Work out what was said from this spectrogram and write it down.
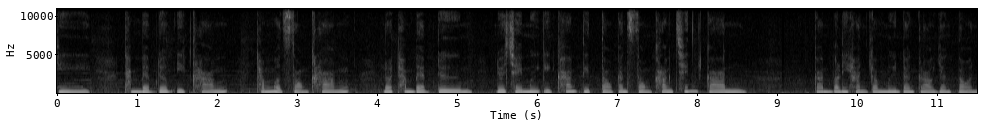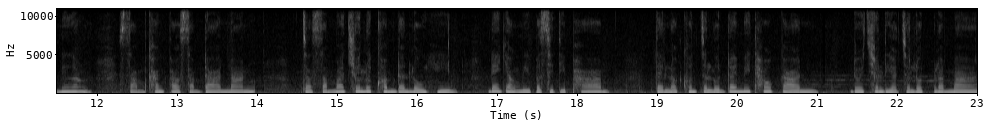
ทีทำแบบเดิมอีกครั้ง ทั้งหมด 2 ครั้ง แล้วทำแบบเดิม โดยใช้มืออีกข้างติดต่อกัน 2 ครั้งเช่นกัน การบริหารกำมือดังกล่าวอย่างต่อเนื่อง 3 ครั้งต่อสัปดาห์นั้น จะสามารถช่วยลดความดันโลหิตได้อย่างมีประสิทธิภาพ แต่ละคนจะลดได้ไม่เท่ากัน โดยเฉลี่ยจะลดประมาณ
